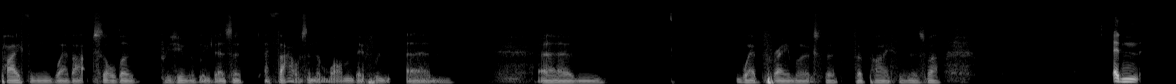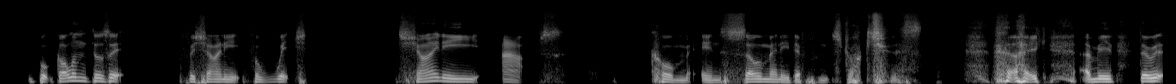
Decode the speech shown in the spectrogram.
Python web apps. Although presumably there's a, a thousand and one different um, um, web frameworks for for Python as well. And but Golem does it for Shiny for which Shiny apps come in so many different structures. like, I mean, there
